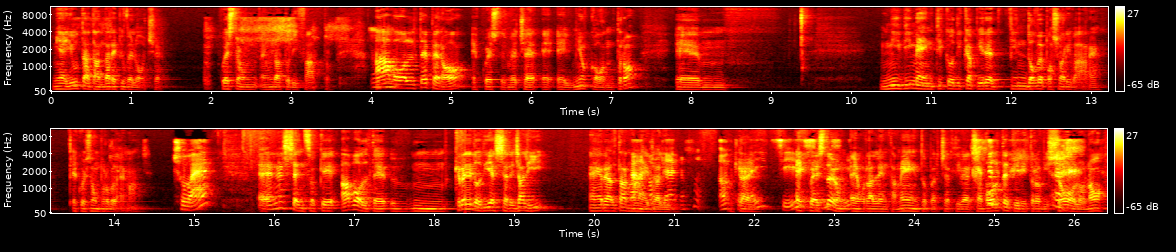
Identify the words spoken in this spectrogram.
mi aiuta ad andare più veloce. Questo è un, è un dato di fatto. Mm-hmm. A volte però, e questo invece è, è il mio contro, ehm, mi dimentico di capire fin dove posso arrivare e questo è un problema. Cioè? Eh, nel senso che a volte mh, mm, credo di essere già lì e in realtà non ah, è già okay. lì. Ok, okay. sì. E questo sì, è, un, sì. è, un, rallentamento per certi versi. A volte ti ritrovi solo, no?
